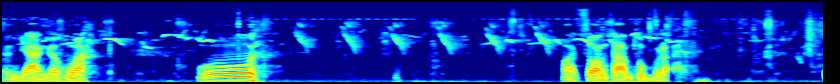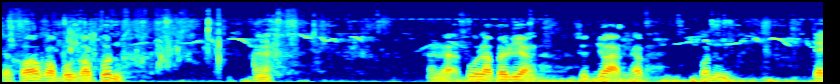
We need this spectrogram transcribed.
ตั้งยางกับหัว โอ้ยหอดสองสามทุ่มบุละจะขอขอบบุญขอบคุณอะนั่นแหละผู้รับไปเลี้ยงสุดยอดครับคน ใจ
